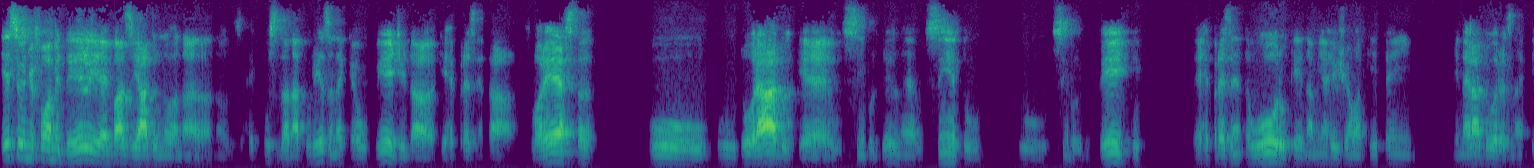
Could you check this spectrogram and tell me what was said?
esse uniforme dele é baseado no, na, recursos da natureza, né, que é o verde, da, que representa a floresta, o, o, dourado, que é o símbolo dele, né, o cinto, o símbolo do peito, é, representa o ouro, que na minha região aqui tem mineradoras né, que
